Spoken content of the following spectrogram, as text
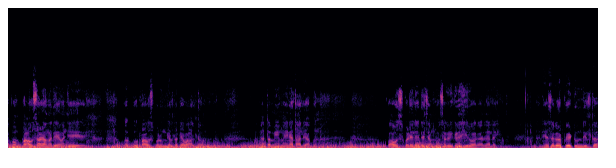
आपण पावसाळ्यामध्ये म्हणजे भरपूर पाऊस पडून गेला तर तेव्हा आलतो. आता मे महिन्यात आलोय आपण. पाऊस पडेल आहे त्याच्यामुळं सगळीकडे हिरवागार झालाय. आणि हे सगळं पेटून दिलं तर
